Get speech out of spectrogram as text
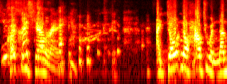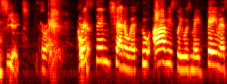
You said Kristin Kristin. Chenoweth. I don't know how to enunciate. Correct. Okay. Kristin Chenoweth, who obviously was made famous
